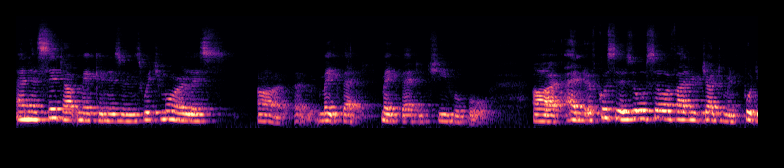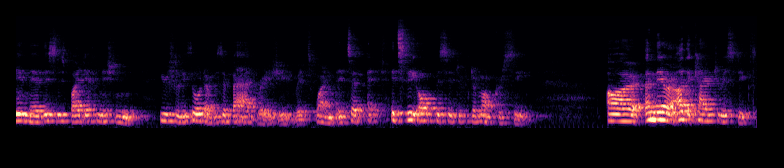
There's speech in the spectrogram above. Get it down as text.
and has set up mechanisms which more or less uh, uh, make, that, make that achievable. Uh, and of course, there's also a value judgment put in there. This is by definition usually thought of as a bad regime. It's one. It's a. It's the opposite of democracy. Uh, and there are other characteristics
